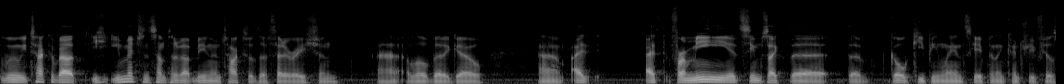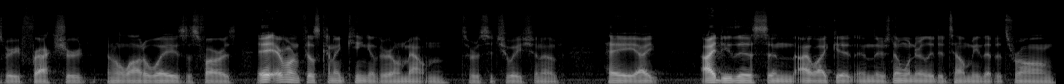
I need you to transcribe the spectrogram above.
when we talk about, you, you mentioned something about being in talks with the federation uh, a little bit ago. Um, I, th- for me, it seems like the the goalkeeping landscape in the country feels very fractured in a lot of ways. As far as e everyone feels kind of king of their own mountain sort of situation of, hey, I, I do this and I like it, and there's no one really to tell me that it's wrong.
